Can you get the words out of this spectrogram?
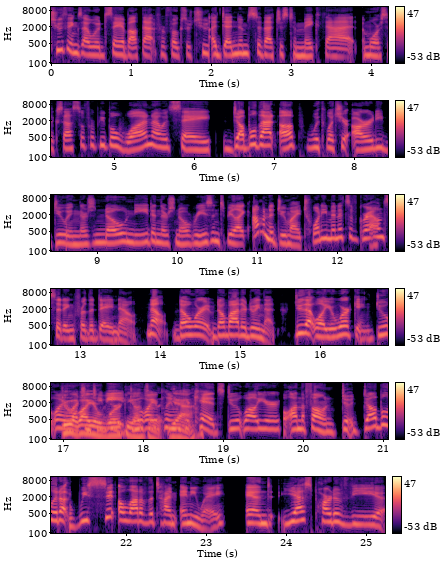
two things I would say about that for folks are two addendums to that just to make that more successful for people. One, I would say double that up with what you're already doing. There's no need and there's no reason to be like, I'm going to do my 20 minutes of ground sitting for the day now. No, don't worry. Don't bother doing that. Do that while you're working. Do it while Do you're it while watching you're TV. Do it while you're playing with your kids. Do it while you're on the phone. Do, double it up. We sit a lot of the time anyway. And yes, part of the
